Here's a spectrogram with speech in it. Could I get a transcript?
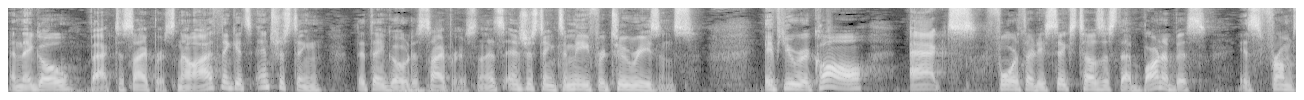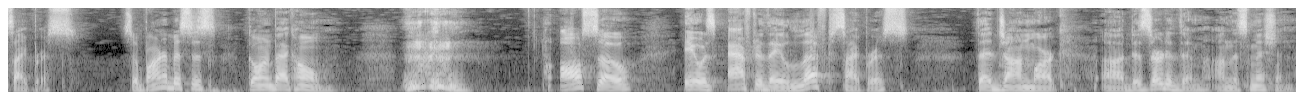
and they go back to Cyprus. Now, I think it's interesting that they go to Cyprus, and that's interesting to me for two reasons. If you recall, Acts 4:36 tells us that Barnabas is from Cyprus. So Barnabas is going back home. also, it was after they left Cyprus that John Mark uh, deserted them on this mission.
